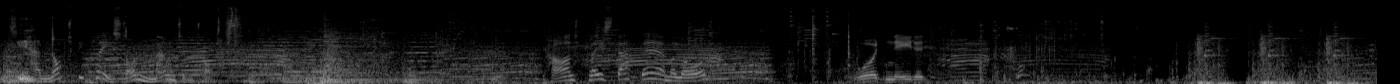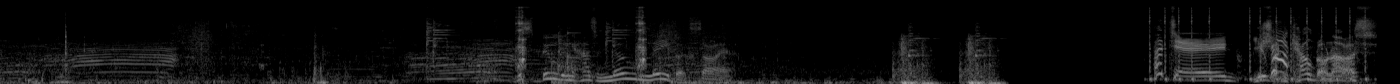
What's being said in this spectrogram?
Cattle farms cannot be placed on mountaintops. Can't place that there, my lord. Wood needed. This building has no labor, sire. Attain! You Shot! can count on us.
